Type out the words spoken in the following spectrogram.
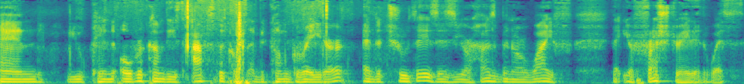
and you can overcome these obstacles and become greater. And the truth is is your husband or wife that you're frustrated with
